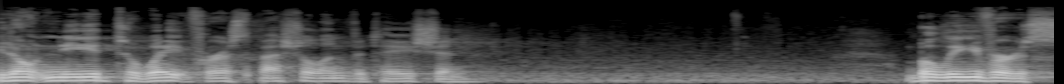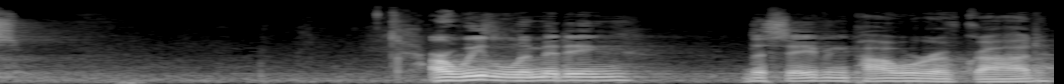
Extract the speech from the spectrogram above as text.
You don't need to wait for a special invitation. Believers, are we limiting the saving power of God?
